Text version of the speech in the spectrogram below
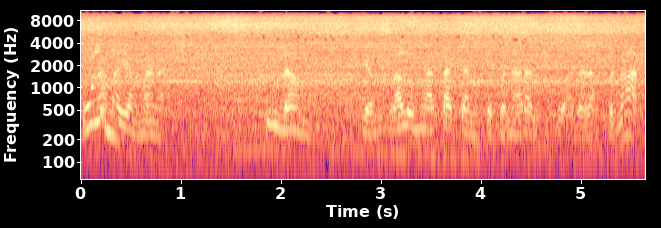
Ulama yang mana? Ulama yang selalu mengatakan kebenaran itu adalah benar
